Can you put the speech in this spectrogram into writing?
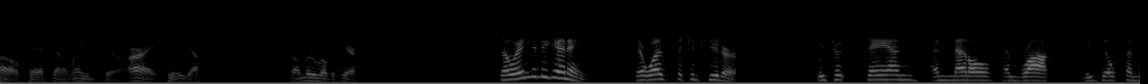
Oh, okay, I've got a range here. All right, here we go. So I'll move over here. So in the beginning, there was the computer. We took sand and metal and rocks. We built them.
